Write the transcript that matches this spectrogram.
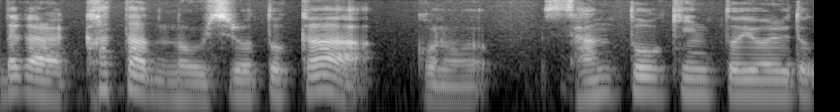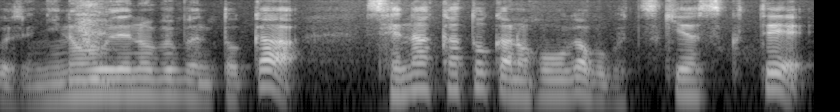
だから肩の後ろとかこの三頭筋と言われるところですよ。二の腕の部分とか背中とかの方が僕つきやすくて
